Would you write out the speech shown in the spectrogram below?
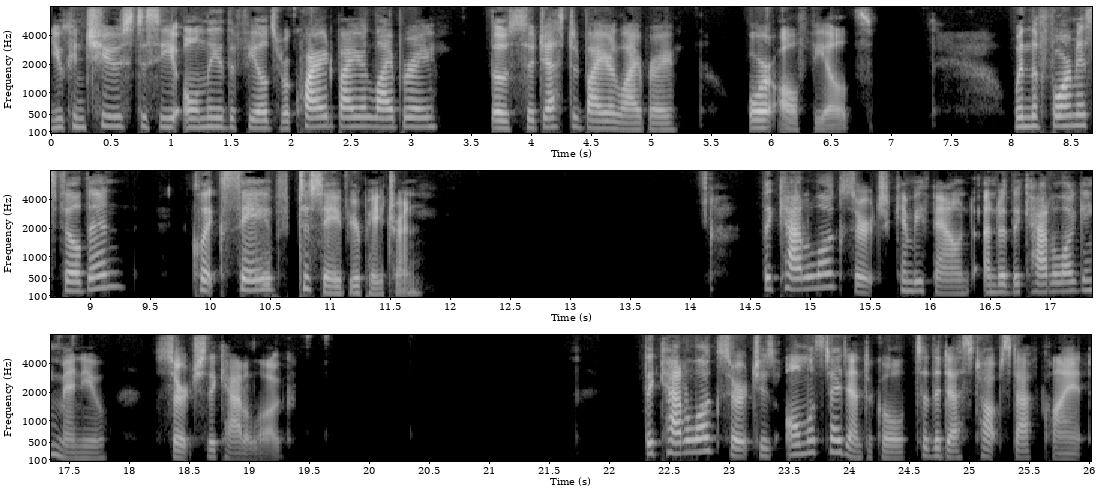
You can choose to see only the fields required by your library, those suggested by your library, or all fields. When the form is filled in, click Save to save your patron. The catalog search can be found under the Cataloging menu, Search the Catalog. The catalog search is almost identical to the desktop staff client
